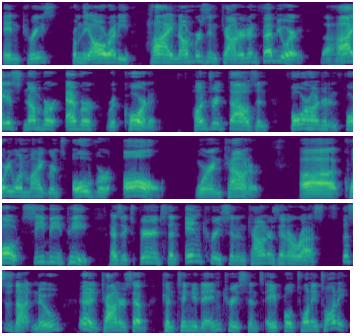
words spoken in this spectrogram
increase from the already high numbers encountered in February, the highest number ever recorded. 100,441 migrants overall were encountered. Uh, quote, CBP has experienced an increase in encounters and arrests. This is not new. Encounters have continued to increase since April 2020.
